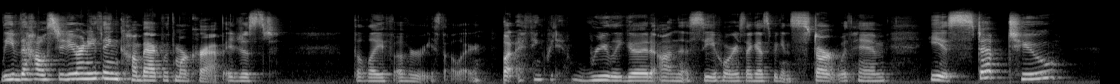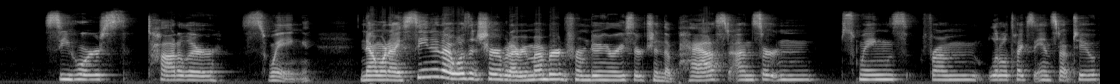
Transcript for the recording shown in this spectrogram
Leave the house to do anything, come back with more crap. It just the life of a reseller. But I think we did really good on this seahorse. I guess we can start with him. He is step two, seahorse, toddler, swing. Now, when I seen it, I wasn't sure, but I remembered from doing research in the past on certain swings from Little Tikes and Step 2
